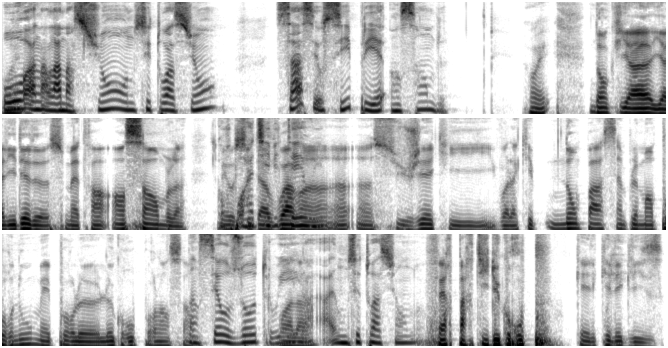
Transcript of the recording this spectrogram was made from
ou à la nation, une situation. Ça, c'est aussi prier ensemble. Oui, donc il y a, a l'idée de se mettre en, ensemble, mais aussi d'avoir un, un, un, sujet qui, voilà, qui est non pas simplement pour nous, mais pour le, le groupe, pour l'ensemble. Penser aux autres, oui, voilà. à une situation. Faire partie du groupe qu'est l'Église.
